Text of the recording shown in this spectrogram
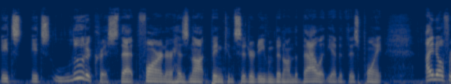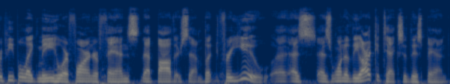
it's it's ludicrous that Foreigner has not been considered, even been on the ballot yet at this point. I know for people like me who are Foreigner fans, that bothers them. But for you, uh, as as one of the architects of this band,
